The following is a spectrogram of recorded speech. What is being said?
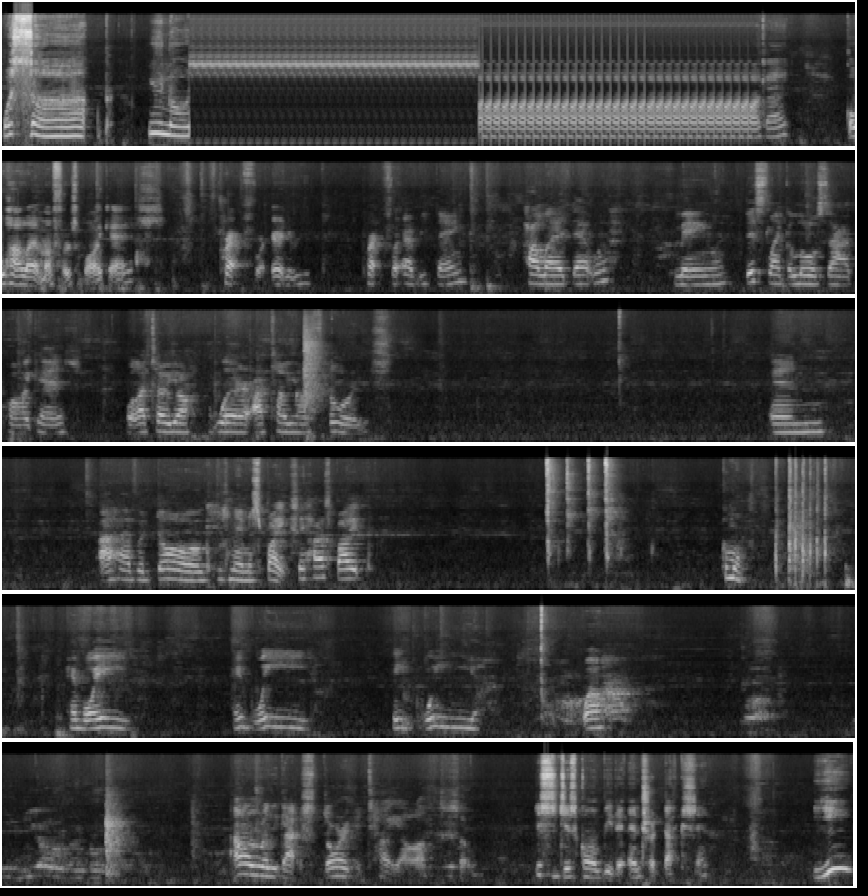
What's up? You know. Okay. Go highlight my first podcast. Prep for every prep for everything. Highlight that one. Man, this like a little side podcast. Well I tell y'all where I tell y'all stories. And I have a dog. His name is Spike. Say hi, Spike. Come on. Hey, boy. Hey, boy. Hey, boy. Well, I don't really got a story to tell y'all, so this is just gonna be the introduction. Yee.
